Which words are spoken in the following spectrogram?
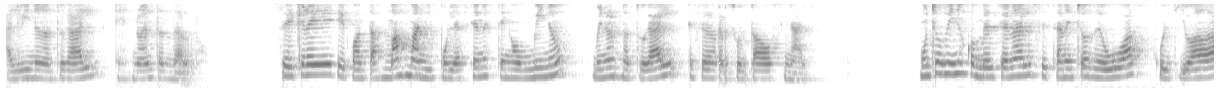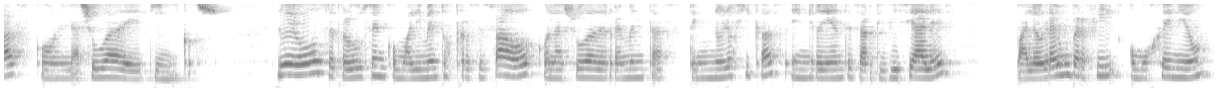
al vino natural es no entenderlo. Se cree que cuantas más manipulaciones tenga un vino, menos natural es el resultado final. Muchos vinos convencionales están hechos de uvas cultivadas con la ayuda de químicos. Luego se producen como alimentos procesados con la ayuda de herramientas tecnológicas e ingredientes artificiales para lograr un perfil homogéneo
